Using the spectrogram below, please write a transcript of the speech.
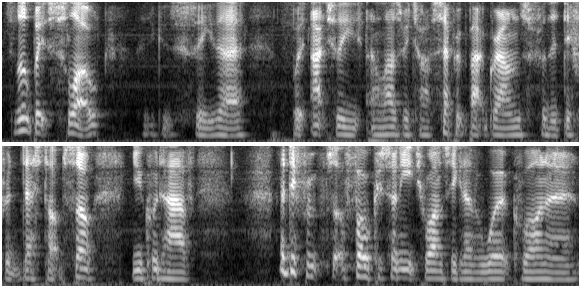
It's a little bit slow as you can see there but actually allows me to have separate backgrounds for the different desktops. So you could have a different sort of focus on each one. So you could have a work one a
